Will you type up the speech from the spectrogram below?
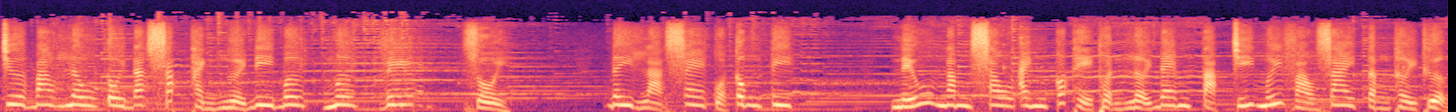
Chưa bao lâu tôi đã sắp thành người đi bơ, mơ v rồi. Đây là xe của công ty nếu năm sau anh có thể thuận lợi đem tạp chí mới vào giai tầng thời thượng,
